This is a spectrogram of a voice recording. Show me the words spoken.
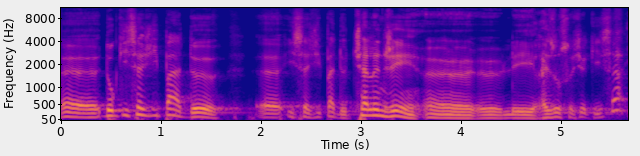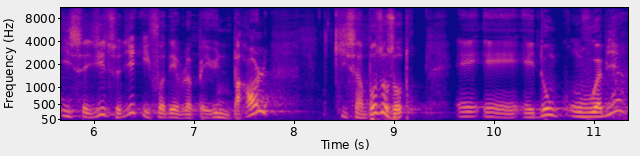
Euh, donc il ne s'agit pas de euh, il s'agit pas de challenger euh, les réseaux sociaux qui ça, il s'agit de se dire qu'il faut développer une parole qui s'impose aux autres. Et, et, et, donc on voit bien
